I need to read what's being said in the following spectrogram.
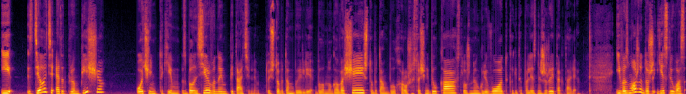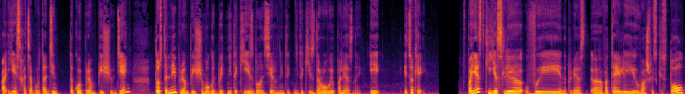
И сделайте этот прием пищи очень таким сбалансированным, питательным. То есть, чтобы там были, было много овощей, чтобы там был хороший источник белка, сложный углевод, какие-то полезные жиры и так далее. И, возможно, даже если у вас а, есть хотя бы вот один такой прием пищи в день, то остальные приемы пищи могут быть не такие сбалансированные, не такие здоровые и полезные. И it's okay. В поездке, если вы, например, э, в отеле, у вас шведский стол,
